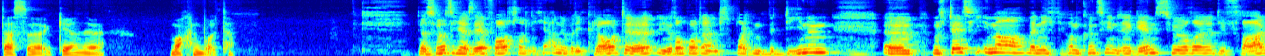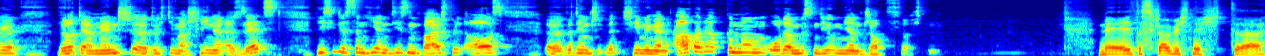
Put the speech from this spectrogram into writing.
das er gerne machen wollte. Das hört sich ja sehr fortschrittlich an, über die Cloud äh, die Roboter entsprechend bedienen. Äh, nun stellt sich immer, wenn ich von künstlicher Intelligenz höre, die Frage, wird der Mensch äh, durch die Maschine ersetzt? Wie sieht es denn hier in diesem Beispiel aus? Äh, wird den Chemikern Arbeit abgenommen oder müssen die um ihren Job fürchten? Nee, das glaube ich nicht. Äh,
